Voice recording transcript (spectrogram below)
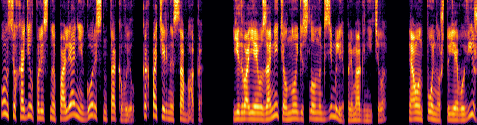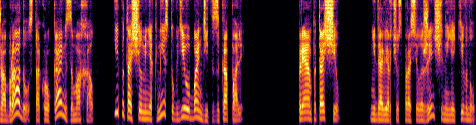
Он все ходил по лесной поляне и горестно так выл, как потерянная собака. Едва я его заметил, ноги словно к земле примагнитило. А он понял, что я его вижу, обрадовался, так руками замахал и потащил меня к месту, где его бандиты закопали. «Прям потащил?» — недоверчиво спросила женщина, и я кивнул.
